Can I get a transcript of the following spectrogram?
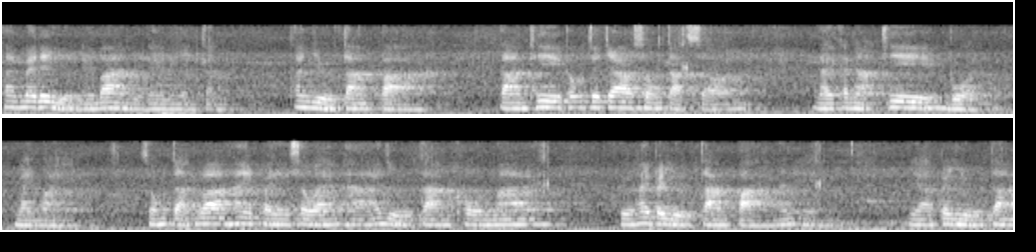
ท่านไม่ได้อยู่ในบ้านอยู่ในเรือนกัน ท่านอยู่ตามป่า ตามที่พระพุทธเจ้าทรงตัดสอน ในขณะที่บวชใหม่ๆ ทรงตัดว่าให้ไปแสวงหาอยู่ตามโคนไม้ คือให้ไปอยู่ตามป่านั่นเอง อย่าไปอยู่ตาม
